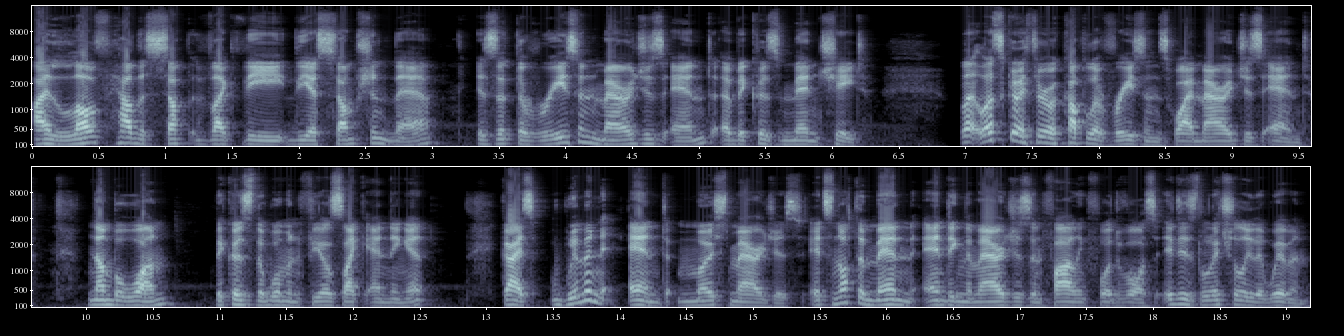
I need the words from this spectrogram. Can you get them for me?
I love how the sup- like the the assumption there is that the reason marriages end are because men cheat. Let, let's go through a couple of reasons why marriages end. Number one, because the woman feels like ending it. Guys, women end most marriages. It's not the men ending the marriages and filing for divorce. It is literally the women.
